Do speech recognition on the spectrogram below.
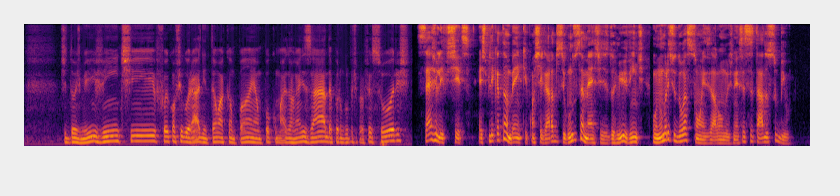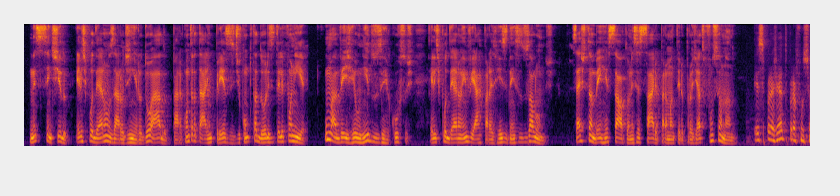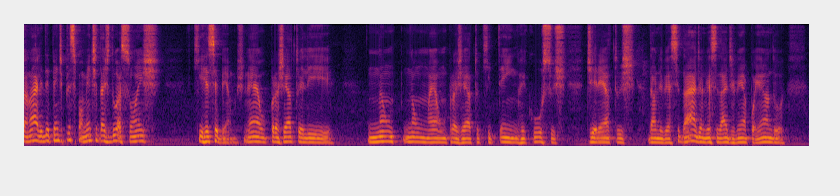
de 2020, foi configurada então a campanha um pouco mais organizada por um grupo de professores. Sérgio Lifshitz explica também que com a chegada do segundo semestre de 2020, o número de doações a alunos necessitados subiu. Nesse sentido, eles puderam usar o dinheiro doado para contratar empresas de computadores e telefonia. Uma vez reunidos os recursos, eles puderam enviar para as residências dos alunos. Sérgio também ressalta o necessário para manter o projeto funcionando. Esse projeto, para funcionar, ele depende principalmente das doações que recebemos. Né? O projeto ele não, não é um projeto que tem recursos diretos da universidade. A universidade vem apoiando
